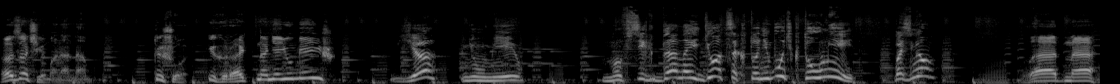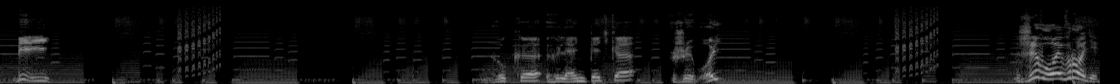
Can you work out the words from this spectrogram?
А зачем она нам? Ты что, играть на ней умеешь? Я не умею. Но всегда найдется кто-нибудь, кто умеет. Возьмем? Ладно, бери. Ну-ка, глянь, Петька, живой? Живой вроде.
